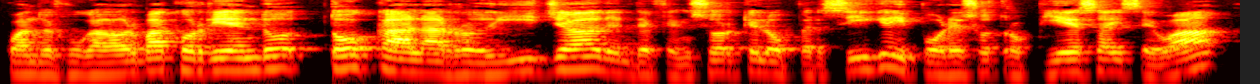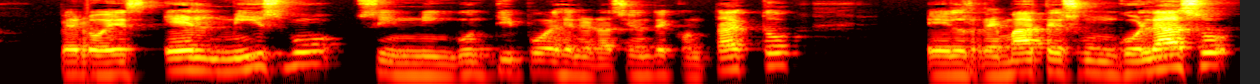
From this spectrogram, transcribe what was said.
cuando el jugador va corriendo, toca a la rodilla del defensor que lo persigue y por eso tropieza y se va, pero es él mismo sin ningún tipo de generación de contacto. El remate es un golazo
